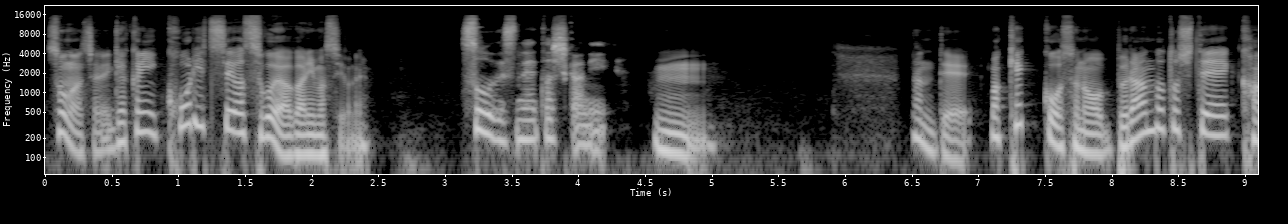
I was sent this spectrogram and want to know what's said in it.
そうなんですよね。逆に効率性はすごい上がりますよね。そうですね、確かに。うん。なんで、まあ、結構そのブランドとして考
